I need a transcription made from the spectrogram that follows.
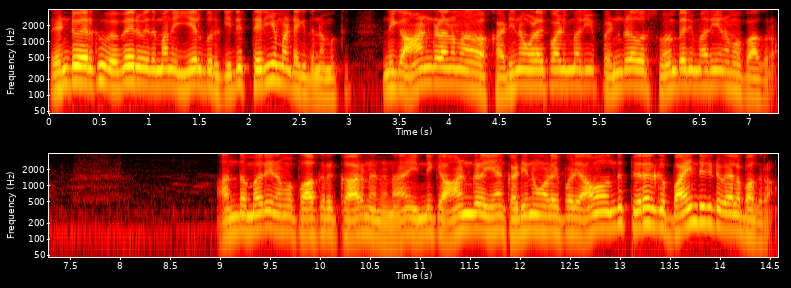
ரெண்டு பேருக்கும் வெவ்வேறு விதமான இயல்பு இருக்குது இது தெரிய மாட்டேங்குது நமக்கு. இன்றைக்கி ஆண்களை நம்ம கடின உழைப்பாளி மாதிரியும் பெண்களை ஒரு சோம்பேறி மாதிரியும் நம்ம பார்க்குறோம். அந்த மாதிரி நம்ம பார்க்குறதுக்கு காரணம் என்னென்னா இன்றைக்கி ஆண்களை ஏன் கடின உழைப்பாளி அவன் வந்து பிறருக்கு பயந்துக்கிட்டு வேலை பார்க்குறான்.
